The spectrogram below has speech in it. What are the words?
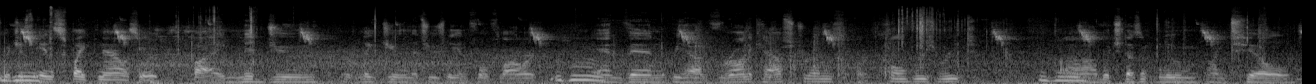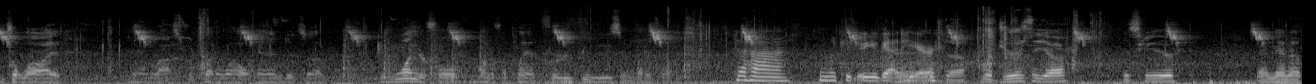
which is mm-hmm. in spike now, so by mid-June or late June, it's usually in full flower. Mm-hmm. And then we have Veronicastrums or Culver's root, mm-hmm. uh, which doesn't bloom until July and lasts for quite a while. And it's a wonderful, wonderful plant for bees and butterflies. Haha. and look at what you got here. The uh, Rodgersia is here, and then a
